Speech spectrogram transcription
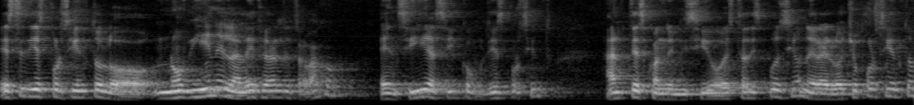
Este 10% lo, no viene en la Ley Federal de Trabajo en sí, así como 10%. Antes, cuando inició esta disposición, era el 8%,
